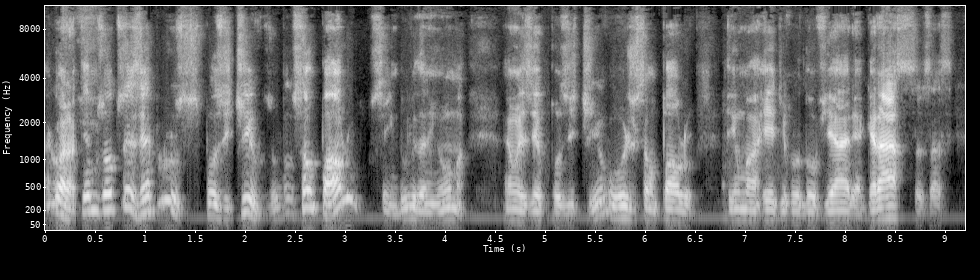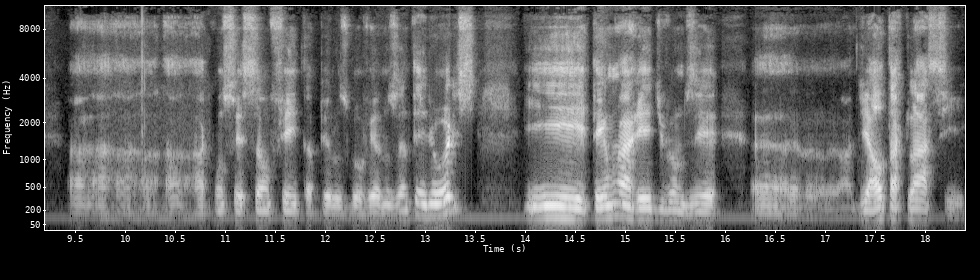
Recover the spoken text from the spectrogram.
Agora, temos outros exemplos positivos. O São Paulo, sem dúvida nenhuma, é um exemplo positivo. Hoje, São Paulo tem uma rede rodoviária, graças à concessão feita pelos governos anteriores, e tem uma rede, vamos dizer, ah, de alta classe,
